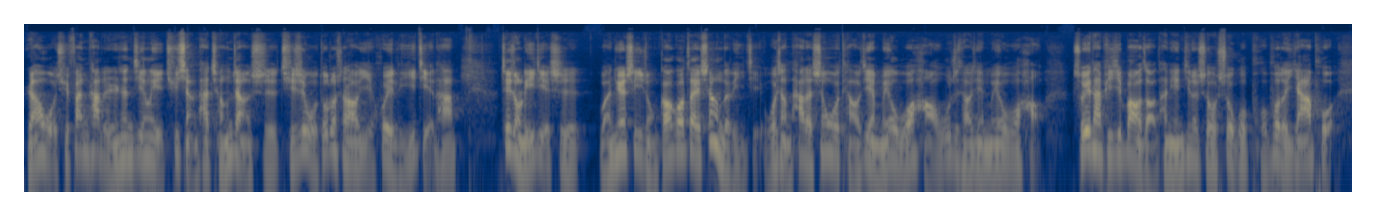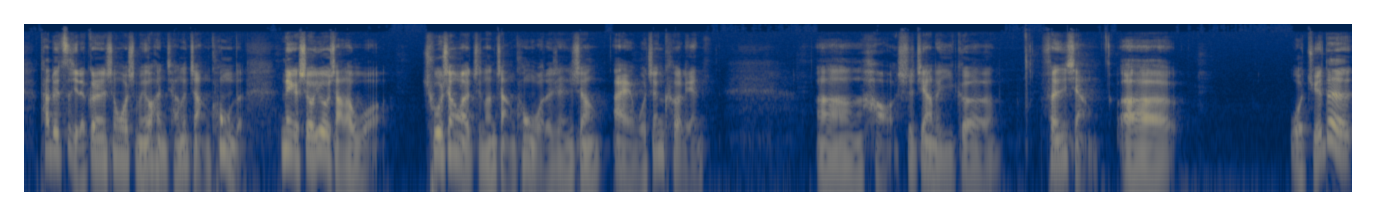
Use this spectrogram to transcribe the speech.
然后我去翻他的人生经历，去想他成长时，其实我多多少少也会理解他。这种理解是完全是一种高高在上的理解。我想他的生活条件没有我好，物质条件没有我好，所以他脾气暴躁。他年轻的时候受过婆婆的压迫，他对自己的个人生活是没有很强的掌控的。那个时候幼小的我出生了，只能掌控我的人生。哎，我真可怜。嗯，好，是这样的一个分享。呃。我觉得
